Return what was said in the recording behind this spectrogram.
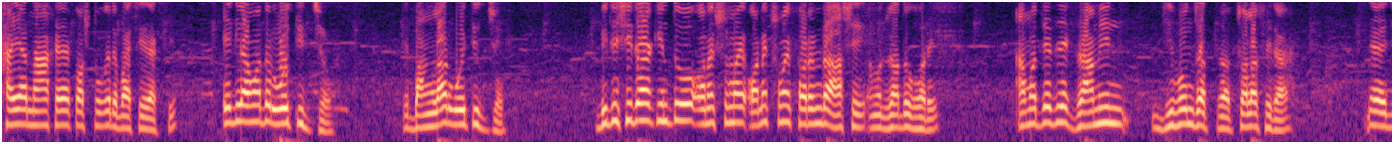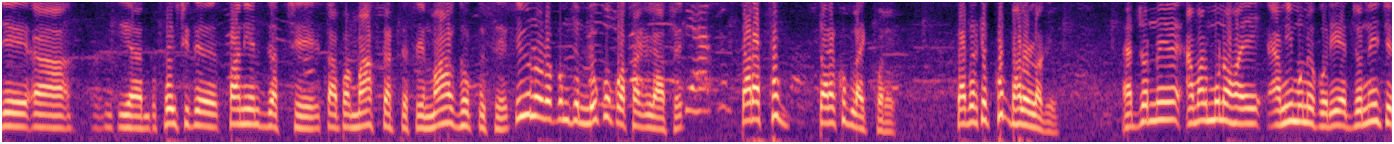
খায়া না খায়া কষ্ট করে বাঁচিয়ে রাখছি। এগুলো আমাদের ঐতিহ্য। বাংলার ঐতিহ্য। বিদেশিরা কিন্তু অনেক সময় অনেক সময় ফরেনরা আসে আমার জাদুঘরে। আমাদের যে গ্রামীণ জীবনযাত্রা, চলাফেরা যে কলসিতে পানি আনতে যাচ্ছে, তারপর মাছ কাটতেছে, মাছ ধরতেছে, বিভিন্ন রকম যে লোক কথাগুলো আছে, তারা খুব তারা খুব লাইক করে। তাদেরকে খুব ভালো লাগে। এর জন্যে আমার মনে হয়, আমি মনে করি, এর জন্যেই যে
